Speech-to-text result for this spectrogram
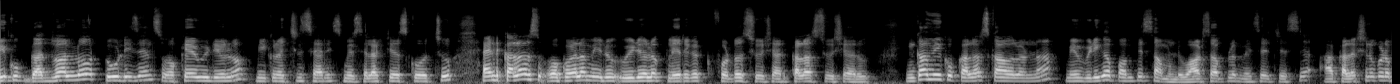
మీకు గద్వాల్లో టూ డిజైన్స్ ఒకే వీడియోలో మీకు నచ్చిన శారీస్ మీరు సెలెక్ట్ చేసుకోవచ్చు. అండ్ కలర్స్ ఒకవేళ మీరు వీడియోలో క్లియర్గా ఫొటోస్ చూశారు కలర్స్ చూశారు ఇంకా మీకు కలర్స్ కావాలన్నా మేము విడిగా పంపిస్తామండి. వాట్సాప్లో మెసేజ్ చేస్తే ఆ కలెక్షన్ కూడా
